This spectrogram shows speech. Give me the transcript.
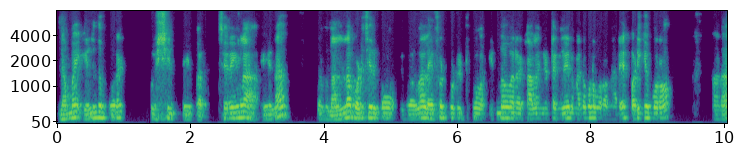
நம்ம எழுத போற கொஸ்டின் பேப்பர் சரிங்களா? ஏன்னா நம்ம நல்லா படிச்சிருக்கோம். இவ்வளவு நாள் எஃபர்ட் போட்டுட்டு இருக்கோம் இன்னும் வர காலகட்டங்களே நம்ம என்ன பண்ண போறோம்? நிறைய படிக்க போறோம். ஆனா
